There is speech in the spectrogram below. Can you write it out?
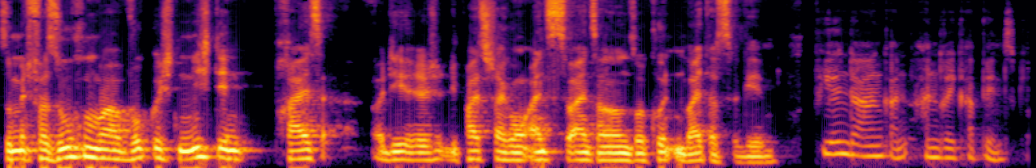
Somit versuchen wir wirklich nicht den Preis, die, die Preissteigerung eins zu eins an unsere Kunden weiterzugeben. Vielen Dank an André Kapinski.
